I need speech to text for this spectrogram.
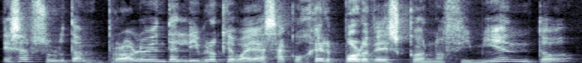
Es absolutamente, probablemente el libro que vayas a coger por desconocimiento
